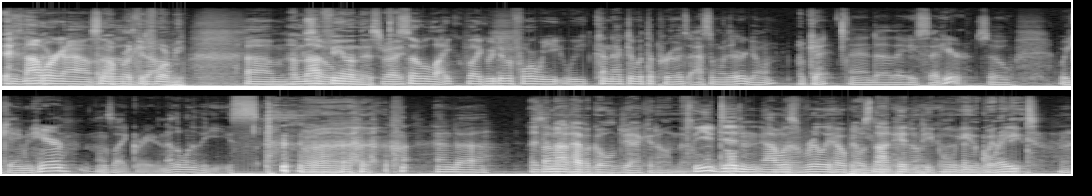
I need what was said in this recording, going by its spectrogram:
It's not working out. it's not This working for me. Um, I'm not so- feeling this, right? So like like we did before, we we connected with the Pruitts, asked them where they were going, okay, and uh, they said here. So we came in here. I was like, great, another one of these. and uh, I did not have a gold jacket on though. You didn't. I was really hoping I was not hitting people It would have been great. Right.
